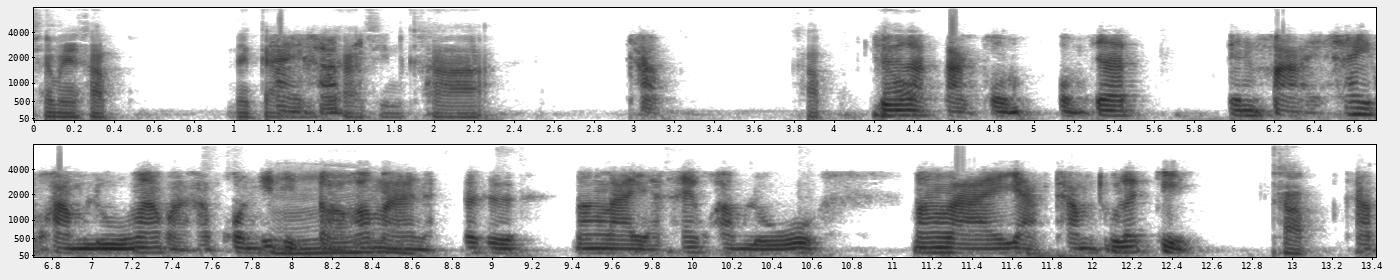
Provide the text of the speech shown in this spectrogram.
ใช่ไหมครับ ในการใช่ครับหาสินค้า ครับ ครับคือแล้วหลักๆผมผมจะเป็นฝ่ายให้ความรู้มากกว่าครับ คนที่ติดต่ออืมเข้ามาเนี่ย ก็คือบางรายอยากให้ความรู้ บางรายอยากทำธุรกิจครับครับ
